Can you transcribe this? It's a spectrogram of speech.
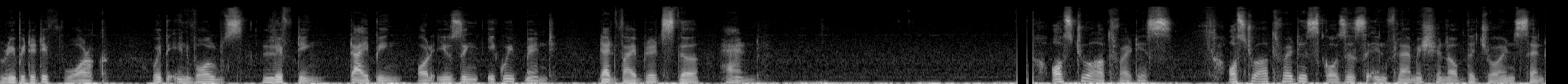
repetitive work which involves lifting, typing or using equipment that vibrates the hand. Osteoarthritis Osteoarthritis causes inflammation of the joints and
